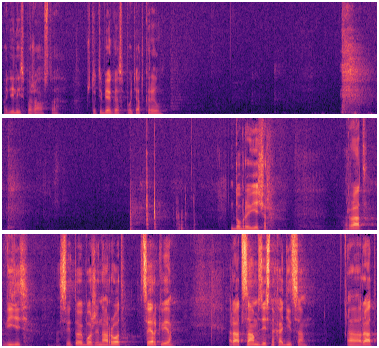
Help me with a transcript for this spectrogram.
поделись, пожалуйста, что тебе Господь открыл. Добрый вечер. Рад видеть святой Божий народ в церкви. Рад сам здесь находиться. А, рад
